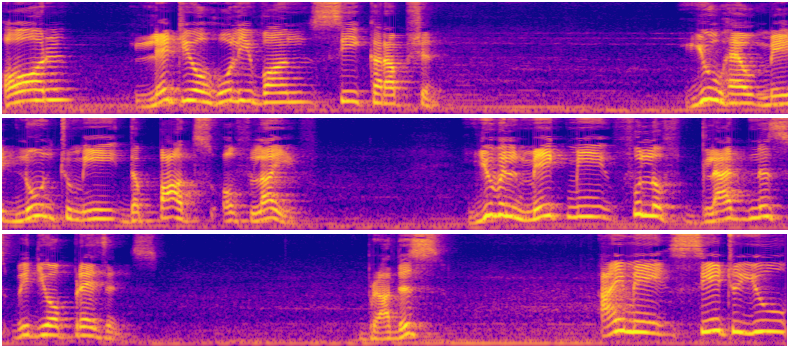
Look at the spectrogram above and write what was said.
or let your Holy One see corruption. You have made known to me the paths of life. You will make me full of gladness with your presence. Brothers, I may say to you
